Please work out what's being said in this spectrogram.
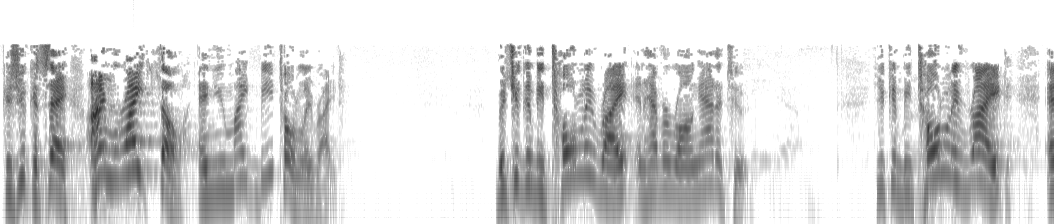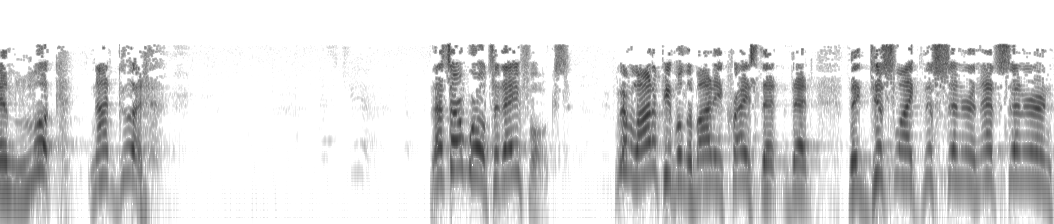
Because you could say, I'm right though, and you might be totally right. But you can be totally right and have a wrong attitude. You can be totally right and look not good. That's our world today, folks. We have a lot of people in the body of Christ that, that they dislike this sinner and that sinner and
